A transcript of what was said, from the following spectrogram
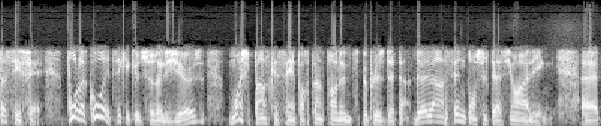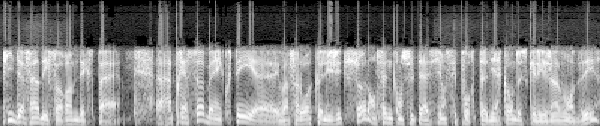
Ça, c'est fait. Pour le cours éthique et culture religieuse, moi, je pense que c'est important de prendre un petit peu plus de temps, de lancer une consultation en ligne, euh, puis de faire des forums d'experts. Après ça, ben écoutez, euh, il va falloir colliger tout ça. On fait une consultation, c'est pour tenir compte de ce que les gens vont dire.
